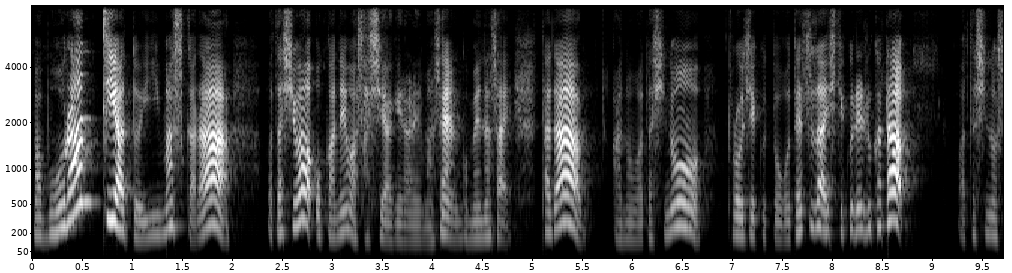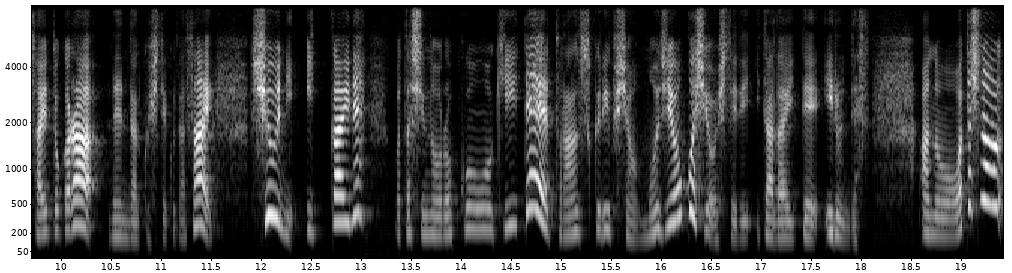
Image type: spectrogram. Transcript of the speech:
まあ、ボランティアと言いますから私はお金は差し上げられません。ごめんなさい。ただあの私のプロジェクトをお手伝いしてくれる方私のサイトから連絡してください。週に1回ね、私の録音を聞いてトランスクリプション、文字起こしをしていただいているんです。あの私の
